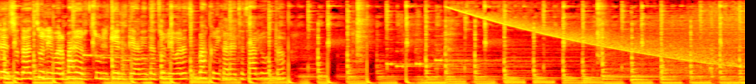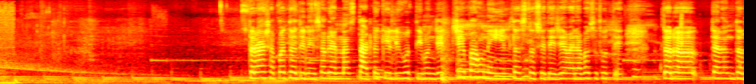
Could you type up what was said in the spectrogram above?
ते सुद्धा चुलीवर बाहेर चूल केलती आणि त्या चुलीवरच भाकरी करायचं चालू होतं. तर अशा पद्धतीने सगळ्यांनाच ताटं केली होती. म्हणजे जे पाहुणे येईल तस तसे ते जेवायला बसत होते. तर त्यानंतरनं त्यानंतर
